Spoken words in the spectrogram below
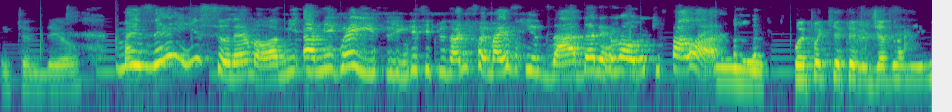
Entendeu? Mas é isso, né, mal? Ami amigo, é isso, gente. Esse episódio foi mais risada, né, mal, do que falar. Foi porque teve o dia do amigo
